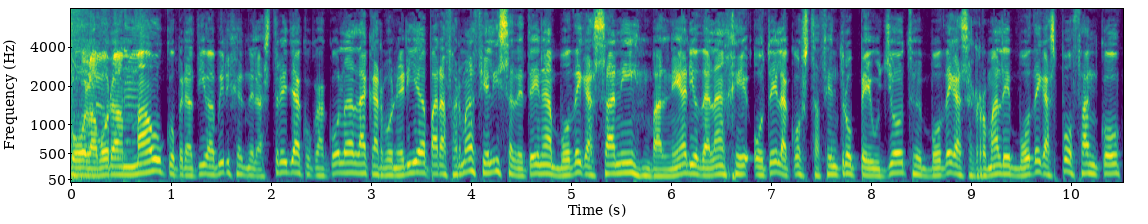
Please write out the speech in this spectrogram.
Colaboran MAU, Cooperativa Virgen de la Estrella, Coca-Cola, La Carbonería para Farmacia Elisa de Tena, Bodegas Sani, Balneario de Alange, Hotel Acosta Centro, Peugeot, Bodegas Romale, Bodegas Pozanco,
